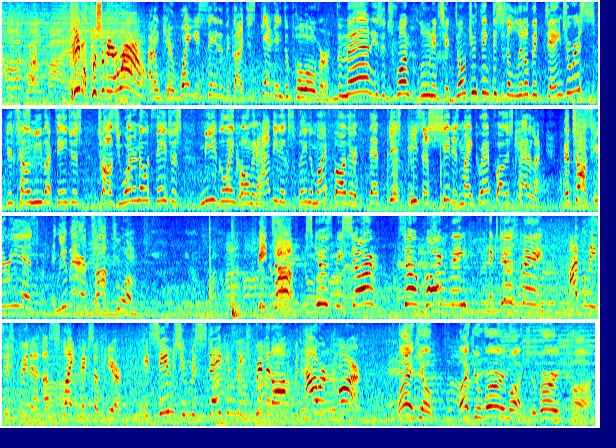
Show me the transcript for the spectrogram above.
People pushing me around. I don't care what you say to the guy. Just get him to pull over. The man is a drunk lunatic. Don't you think this is a little bit dangerous? You're telling me about dangerous? Charles, you want to know what's dangerous? Me going home and having to explain to my father that this piece of shit is my grandfather's Cadillac. Now, Charles, here he is, and you better talk to him. Be tough! Excuse me, sir. Sir, pardon me. Excuse a slight mix-up here. It seems you've mistakenly driven off with our car. Thank you. Thank you very much. You're very kind.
